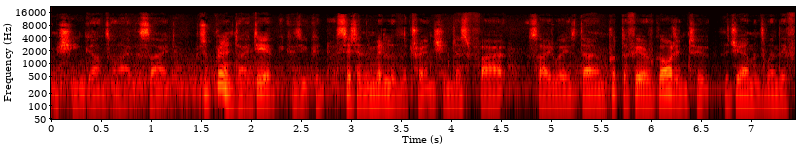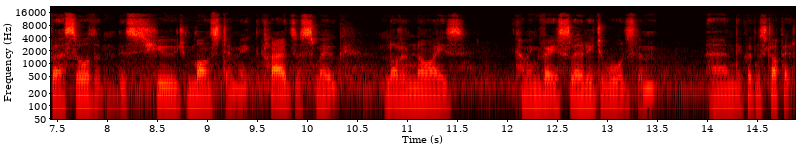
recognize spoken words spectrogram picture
machine guns on either side. It was a brilliant idea because you could sit in the middle of the trench and just fire sideways down, put the fear of God into the Germans when they first saw them. This huge monster made clouds of smoke, a lot of noise, coming very slowly towards them, and they couldn't stop it.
